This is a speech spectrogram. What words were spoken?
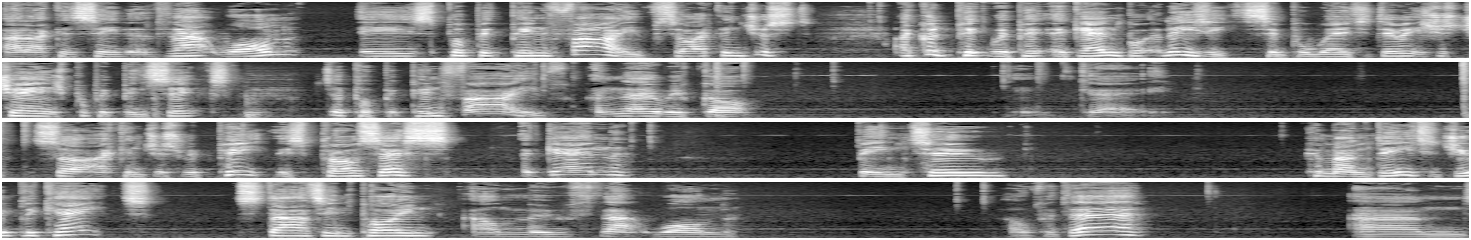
and I can see that that one is puppet pin 5 so I can just I could pick whip it again but an easy simple way to do it is just change puppet pin 6 to puppet pin 5 and there we've got okay. So I can just repeat this process again. Beam 2 command D to duplicate. Starting point I'll move that one over there. And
